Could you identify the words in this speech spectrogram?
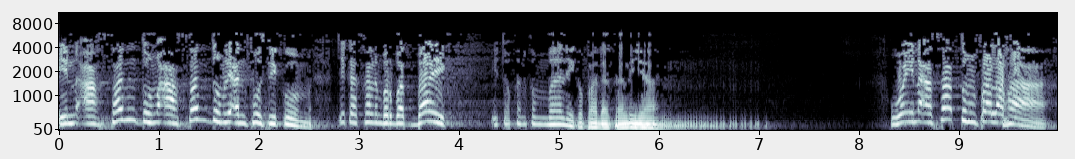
In ahsantum ahsantum li anfusikum. Jika kalian berbuat baik, itu akan kembali kepada kalian. Wa in asatum falaha.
